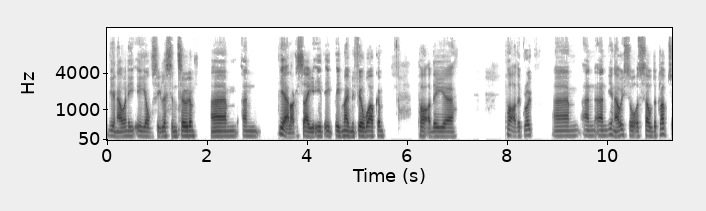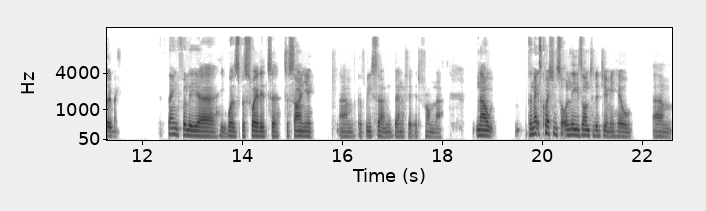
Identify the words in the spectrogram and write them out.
you know, and he, he obviously listened to them. Um, and yeah, like I say, he, he, he made me feel welcome, part of the uh, part of the group, um, and and you know he sort of sold the club to me. Thankfully, uh, he was persuaded to to sign you, um, because we certainly benefited from that. Now, the next question sort of leads on to the Jimmy Hill, um,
